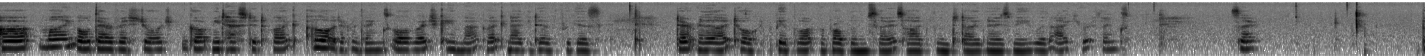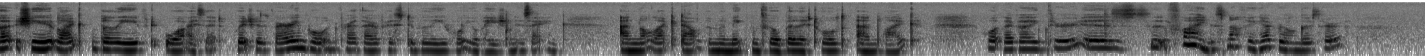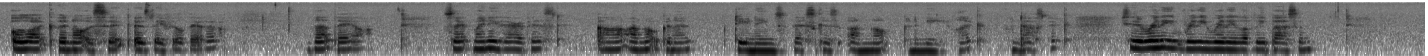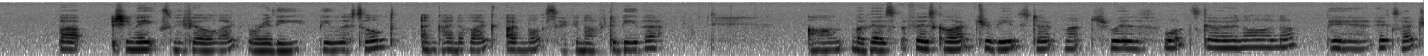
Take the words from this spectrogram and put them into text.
uh, my old therapist George got me tested for like a lot of different things all of which came back like negative because I don't really like talking to people about my problems so it's hard for them to diagnose me with accurate things so but she like believed what I said which is very important for a therapist to believe what your patient is saying and not like doubt them and make them feel belittled and like what they're going through is fine, it's nothing, everyone goes through it. Or like they're not as sick as they feel they are, that they are. So my new therapist, uh, I'm not gonna do names for this because I'm not gonna be like fantastic. She's a really really really lovely person but she makes me feel like really belittled and kind of like I'm not sick enough to be there um, because physical attributes don't match with what's going on up here, etc.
